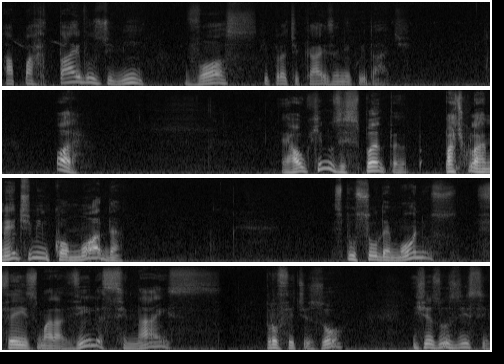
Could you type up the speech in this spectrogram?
Apartai-vos de mim, vós que praticais a iniquidade. Ora, é algo que nos espanta, particularmente me incomoda. Expulsou demônios, fez maravilhas, sinais, profetizou, e Jesus disse:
